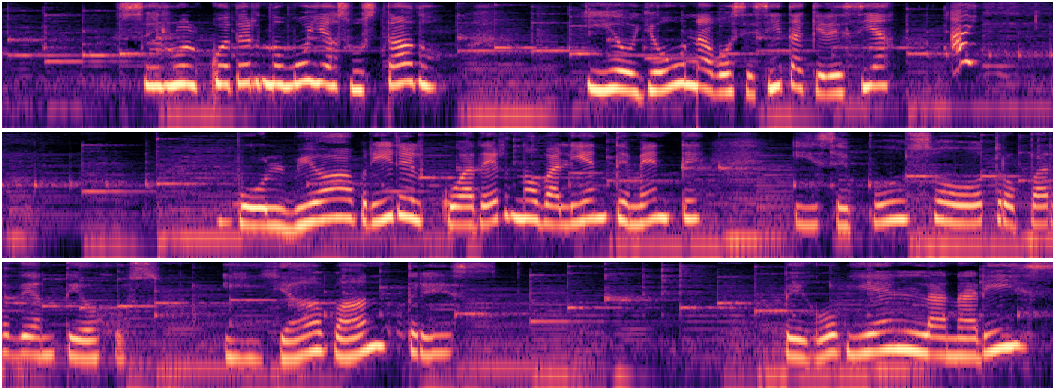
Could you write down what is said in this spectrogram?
cerró el cuaderno muy asustado y oyó una vocecita que decía ¡Ay! Volvió a abrir el cuaderno valientemente y se puso otro par de anteojos. Y ya van tres. Pegó bien la nariz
